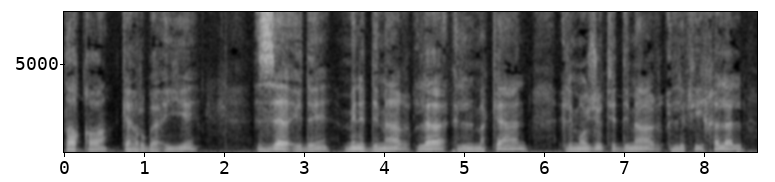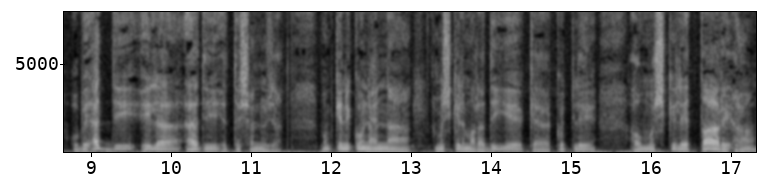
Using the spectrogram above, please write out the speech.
طاقة كهربائية زائدة من الدماغ للمكان اللي موجود في الدماغ اللي فيه خلل وبيؤدي إلى هذه التشنجات. ممكن يكون عندنا مشكلة مرضية ككتلة أو مشكلة طارئة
